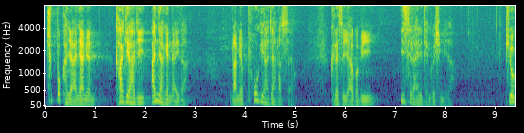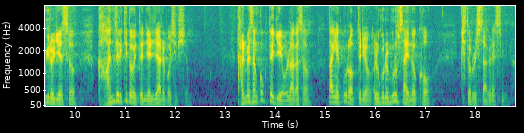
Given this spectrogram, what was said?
축복하지 아니하면 가게 하지 아니하겠나이다. 라며 포기하지 않았어요. 그래서 야곱이 이스라엘이 된 것입니다. 비 오기를 위해서 간절히 기도했던 엘리야를 보십시오. 갈매산 꼭대기에 올라가서 땅에 꿇어 엎드려 얼굴을 무릎 사이에 넣고 기도를 시작을 했습니다.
